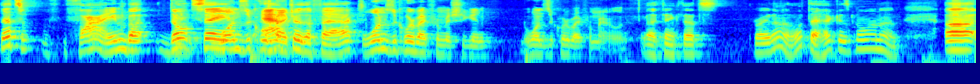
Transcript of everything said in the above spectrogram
That's fine, but don't say One's the quarterback- after the fact. One's the quarterback for Michigan. One's the quarterback for Maryland. I think that's right on. What the heck is going on? Uh,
